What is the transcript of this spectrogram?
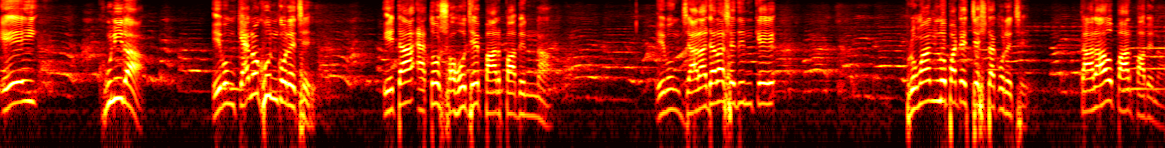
এই খুনিরা এবং কেন খুন করেছে? এটা এত সহজে পার পাবেন না। এবং যারা যারা সেদিনকে প্রমাণ লোপাটের চেষ্টা করেছে তারাও পার পাবে না।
